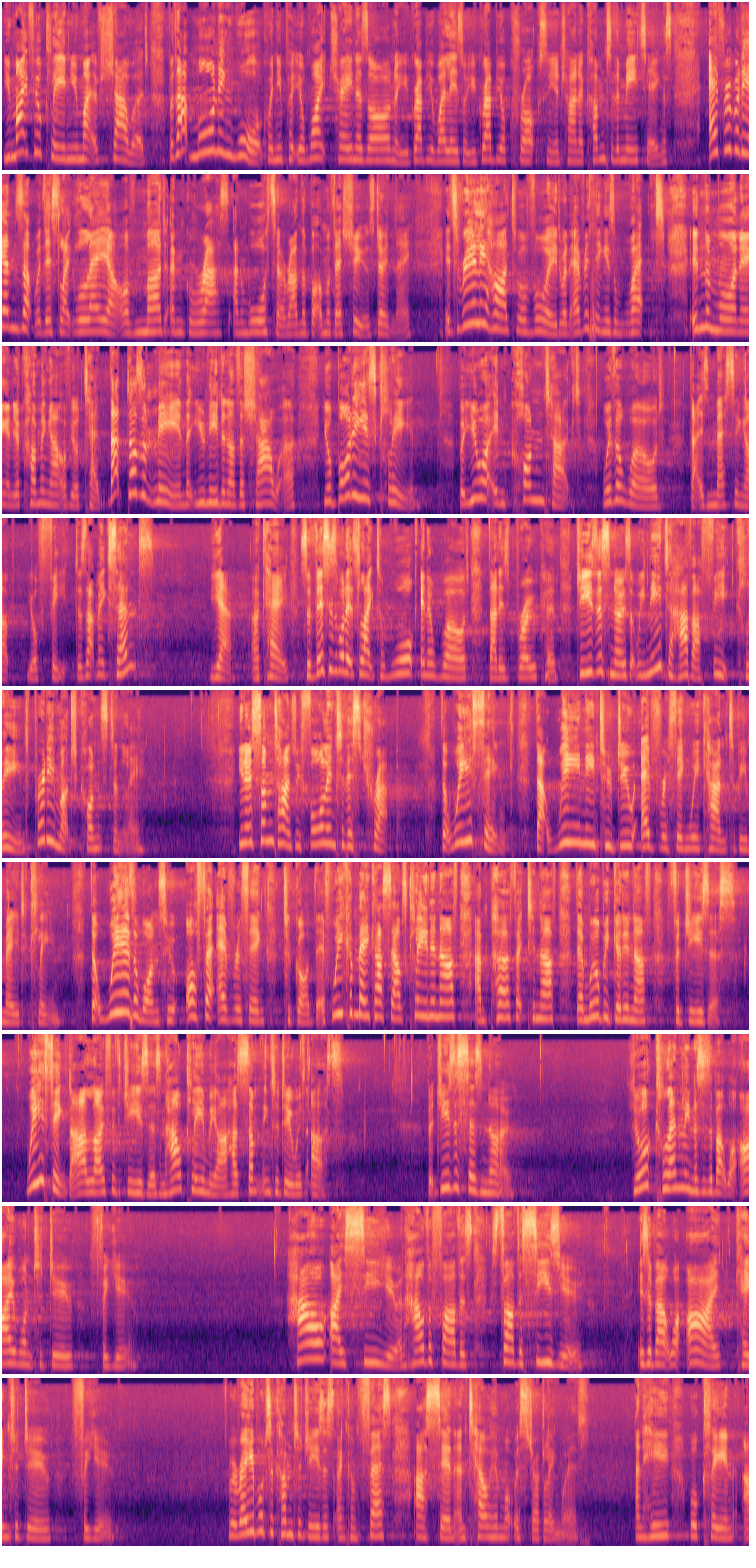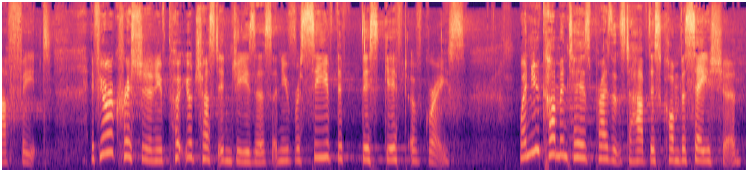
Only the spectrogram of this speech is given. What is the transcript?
you might feel clean, you might have showered, but that morning walk when you put your white trainers on, or you grab your wellies, or you grab your crocs and you're trying to come to the meetings, everybody ends up with this like layer of mud and grass and water around the bottom of their shoes, don't they? It's really hard to avoid when everything is wet in the morning and you're coming out of your tent. That doesn't mean that you need another shower. Your body is clean, but you are in contact with a world that is messing up your feet. Does that make sense? Yeah, okay. So, this is what it's like to walk in a world that is broken. Jesus knows that we need to have our feet cleaned pretty much constantly. You know, sometimes we fall into this trap that we think that we need to do everything we can to be made clean. That we're the ones who offer everything to God. That if we can make ourselves clean enough and perfect enough, then we'll be good enough for Jesus. We think that our life with Jesus and how clean we are has something to do with us. But Jesus says, no. Your cleanliness is about what I want to do for you. How I see you and how the Father's, Father sees you is about what I came to do for you. We're able to come to Jesus and confess our sin and tell him what we're struggling with, and he will clean our feet. If you're a Christian and you've put your trust in Jesus and you've received this gift of grace, when you come into his presence to have this conversation,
